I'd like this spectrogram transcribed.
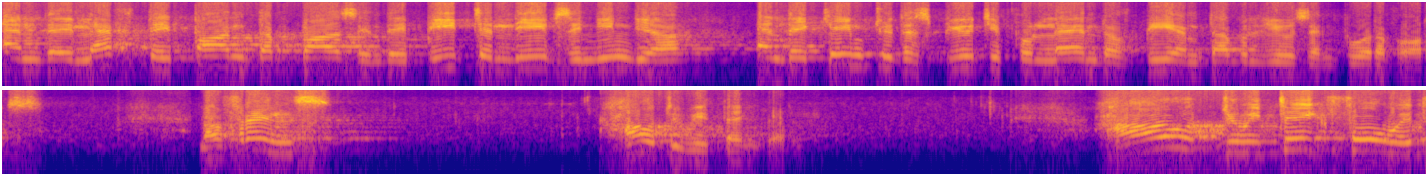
and they left their pan dabbas and their betel leaves in India and they came to this beautiful land of BMWs and Boerewors. Now friends, how do we thank them? How do we take forward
